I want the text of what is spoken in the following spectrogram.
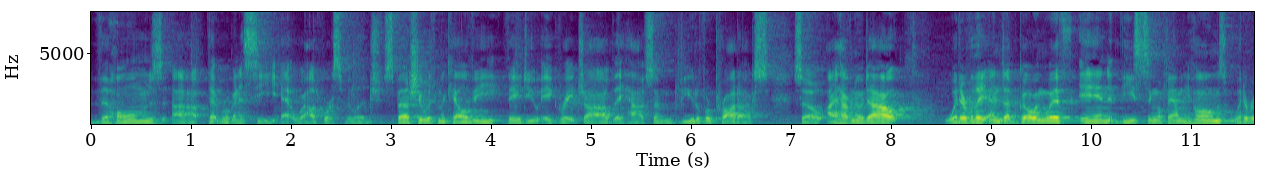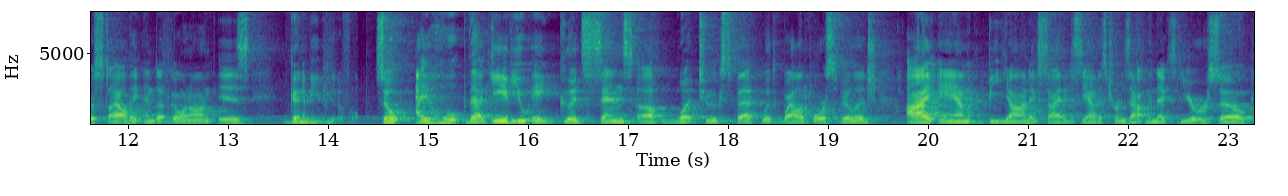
the homes uh, that we're gonna see at Wild Horse Village, especially with McKelvey. They do a great job. They have some beautiful products. So I have no doubt whatever they end up going with in these single family homes, whatever style they end up going on is gonna be beautiful. So I hope that gave you a good sense of what to expect with Wild Horse Village. I am beyond excited to see how this turns out in the next year or so.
